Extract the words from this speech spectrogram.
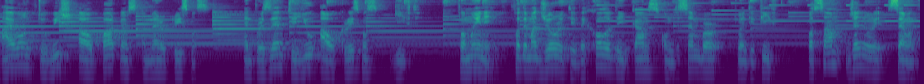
I want to wish our partners a Merry Christmas and present to you our Christmas gift. For many, for the majority, the holiday comes on December 25th, for some January 7th.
